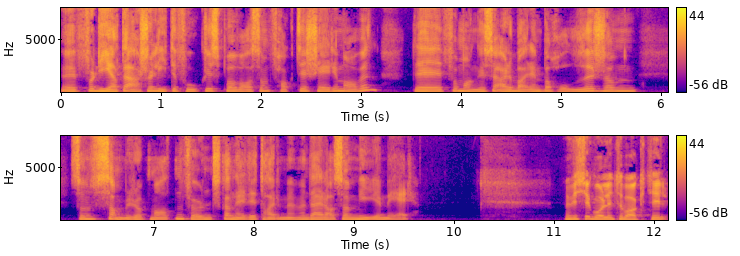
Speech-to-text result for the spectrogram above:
Eh, fordi at det er så lite fokus på hva som faktisk skjer i maven. Det, for mange så er det bare en beholder som, som, samler opp maten før den skal ned i tarmen. Men det er altså mye mer. Men Hvis vi går litt tilbake til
